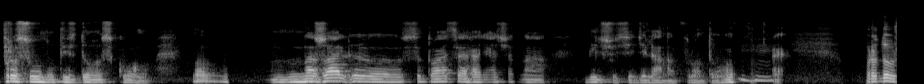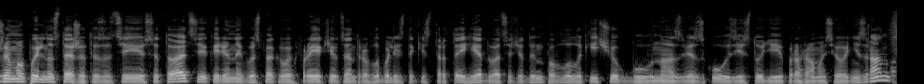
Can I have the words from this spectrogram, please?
просунутись до осколу. Ну, на жаль, е, ситуація гаряча на більшості ділянок фронту. От таке. Продовжуємо пильно стежити за цією ситуацією. Керівник безпекових проєктів Центру глобалістики стратегія 21 Павло Лакійчук був на зв'язку зі студією програми сьогодні зранку.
